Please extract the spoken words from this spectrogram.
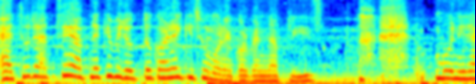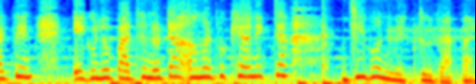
এত রাত্রে আপনাকে বিরক্ত করায় কিছু মনে করবেন না প্লিজ। মনে রাখবেন এগুলো পাঠানোটা আমার পক্ষে অনেকটা জীবন মৃত্যুর ব্যাপার।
